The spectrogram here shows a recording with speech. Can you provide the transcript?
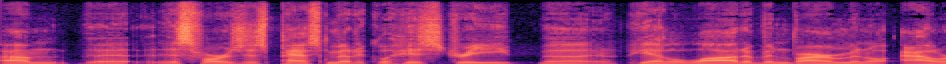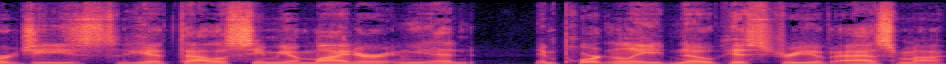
Um, uh, as far as his past medical history, uh, he had a lot of environmental allergies. He had thalassemia minor, and he had, importantly, no history of asthma.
